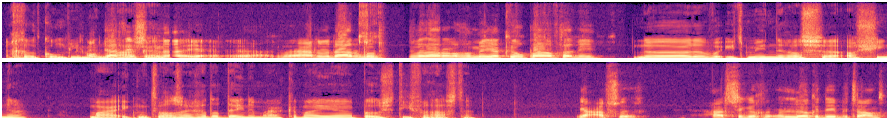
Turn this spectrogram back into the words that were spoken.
groot compliment dat maken. Is een, ja, hadden we daar, moeten we daar nog meer culpa of dat niet? Nee, dat was iets minder als, als China. Maar ik moet wel zeggen dat Denemarken mij positief verraste. Ja, absoluut hartstikke een leuke debutant.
